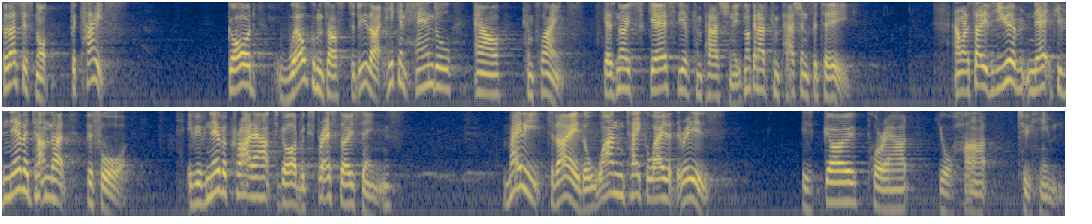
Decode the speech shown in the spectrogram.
But that's just not the case. God welcomes us to do that. He can handle our complaints. He has no scarcity of compassion. He's not going to have compassion fatigue. And I want to say that you have ne- if you've never done that before, if you've never cried out to God to express those things, maybe today the one takeaway that there is is go pour out your heart to Him.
